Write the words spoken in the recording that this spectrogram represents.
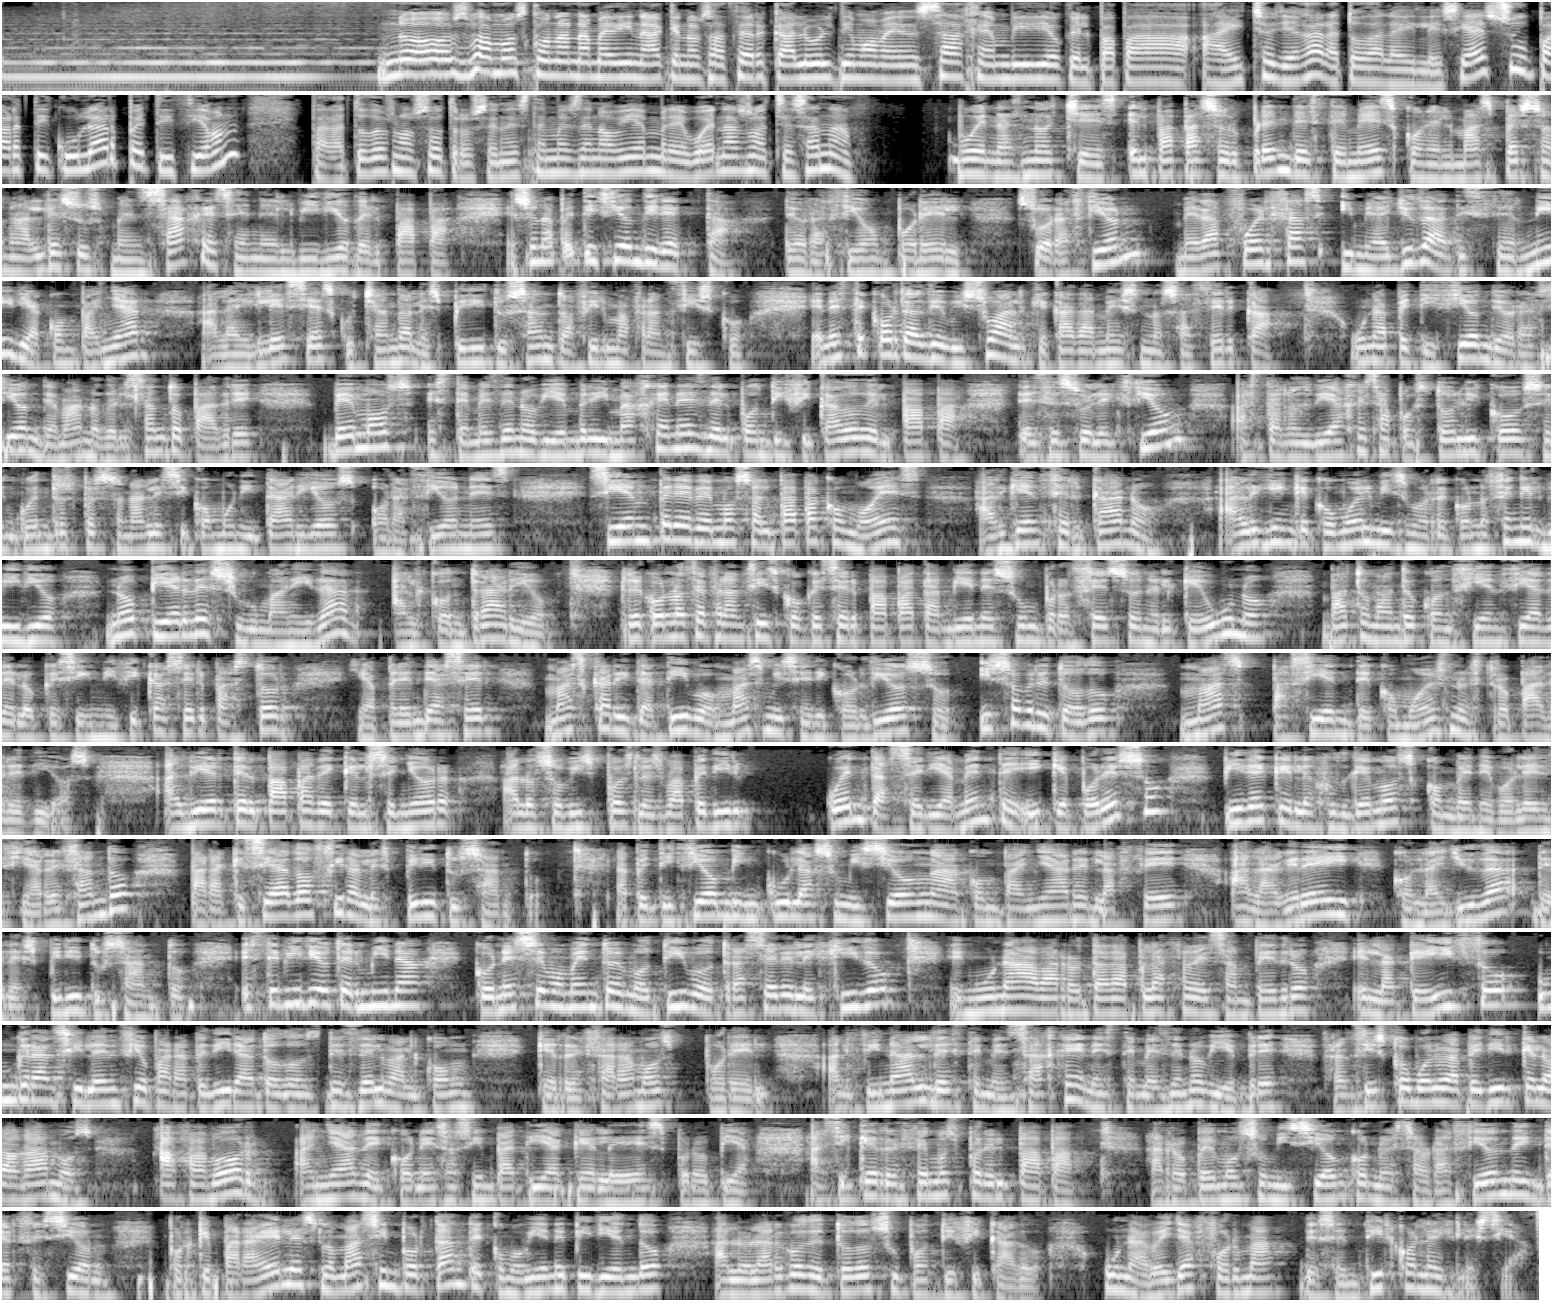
Nos vamos con Ana Medina que nos acerca el último mensaje en vídeo que el Papa ha hecho llegar a toda la Iglesia. Es su particular petición para todos nosotros en este mes de noviembre. Buenas noches, Ana. Buenas noches. El Papa sorprende este mes con el más personal de sus mensajes en el vídeo del Papa. Es una petición directa de oración por él. Su oración me da fuerzas y me ayuda a discernir y acompañar a la Iglesia escuchando al Espíritu Santo, afirma Francisco. En este corte audiovisual que cada mes nos acerca una petición de oración de mano del Santo Padre, vemos este mes de noviembre imágenes del pontificado del Papa, desde su elección hasta los viajes apostólicos, encuentros personales y comunitarios, oraciones. Siempre vemos al Papa como es, alguien cercano, alguien que como él mismo reconoce en el vídeo, no pierde su humanidad, al contrario. Reconoce Francisco que ser Papa también es un proceso en el que uno va tomando conciencia de lo que significa ser pastor y aprende a ser más caritativo, más misericordioso y sobre todo más paciente como es nuestro Padre Dios. Advierte el Papa de que el Señor a los obispos les va a pedir cuenta seriamente y que por eso pide que le juzguemos con benevolencia, rezando para que sea dócil al Espíritu Santo. La petición vincula su misión a acompañar en la fe a la Grey con la ayuda del Espíritu Santo. Este vídeo termina con ese momento emotivo tras ser elegido en una abarrotada plaza de San Pedro en la que hizo un gran silencio para pedir a todos desde el balcón que rezáramos por él. Al final de este mensaje, en este mes de noviembre, Francisco vuelve a pedir que lo hagamos a favor, añade con esa simpatía que es propia. Así que recemos por el Papa, arropemos su misión con nuestra oración de intercesión, porque para él es lo más importante, como viene pidiendo a lo largo de todo su pontificado, una bella forma de sentir con la Iglesia.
